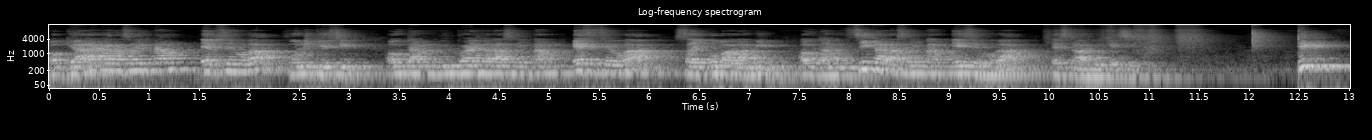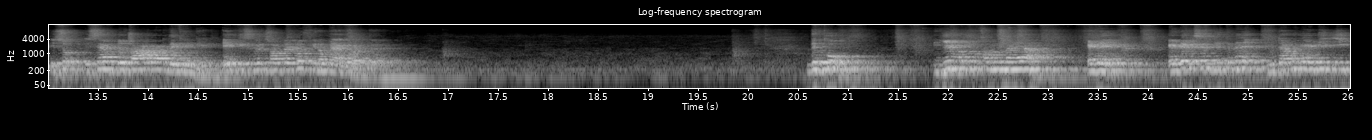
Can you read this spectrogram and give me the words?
और 11 का रासायनिक नाम एफ़ से होगा फोलिक एसिड, और विटामिन बी ट्वेल्व का रासायनिक नाम एस से होगा साइकोबालामिन, और विटामिन सी का रासायनिक नाम ए से होगा एस्कार्बिक एसिड। ठीक? इसो, इसे आप दो चार बार देखेंगे। एक स्क्रीनशॉट ले लो फिर हम आगे बढ़ते हैं। देखो, ये मतलब समझ में आया? एडेक एडेक से जितने विटामिन ए डी ई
